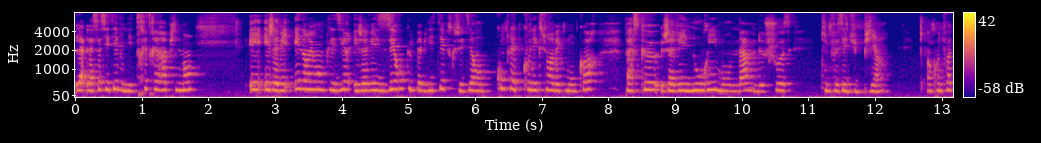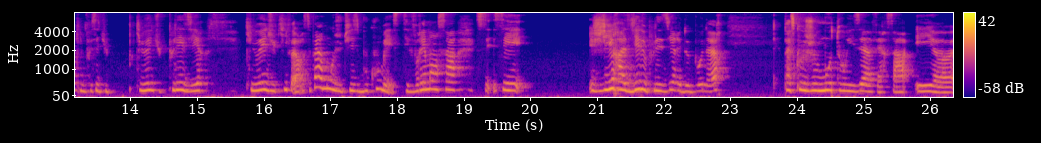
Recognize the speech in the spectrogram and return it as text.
la, satiété venait très très rapidement. Et, j'avais énormément de plaisir et j'avais zéro culpabilité parce que j'étais en complète connexion avec mon corps parce que j'avais nourri mon âme de choses qui me faisaient du bien, encore une fois qui me faisaient du, plaisir, qui me faisaient du kiff. Alors c'est pas un mot que j'utilise beaucoup mais c'était vraiment ça. C'est j'irradiais de plaisir et de bonheur parce que je m'autorisais à faire ça et, euh,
